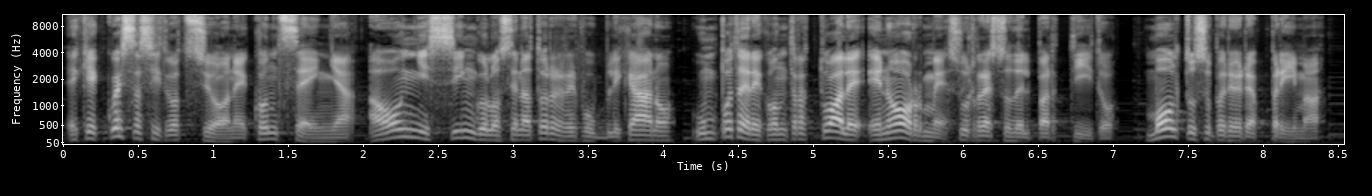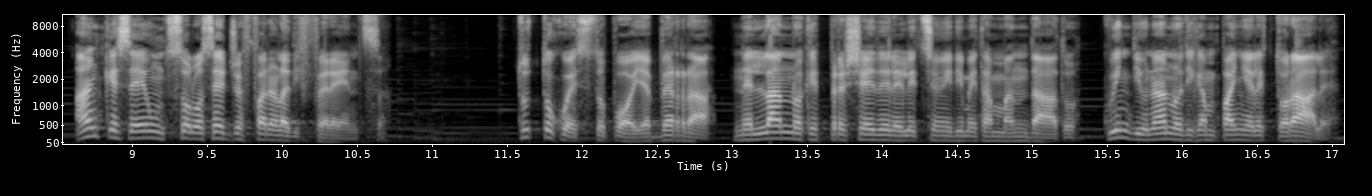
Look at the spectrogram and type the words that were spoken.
è che questa situazione consegna a ogni singolo senatore repubblicano un potere contrattuale enorme sul resto del partito, molto superiore a prima, anche se è un solo seggio a fare la differenza. Tutto questo poi avverrà nell'anno che precede le elezioni di metà mandato, quindi un anno di campagna elettorale,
